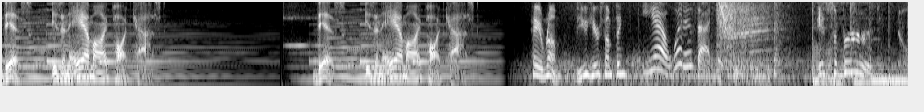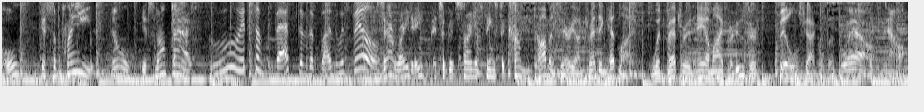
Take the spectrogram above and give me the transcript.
This is an AMI podcast. This is an AMI podcast. Hey, Rum, do you hear something? Yeah, what is that? It's a bird. No. It's a plane. No, it's not that. Ooh, it's the best of the buzz with Bill. Is that right, eh? It's a good sign of things to come. Commentary on trending headlines with veteran AMI producer Bill Shackleton. Well, now.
